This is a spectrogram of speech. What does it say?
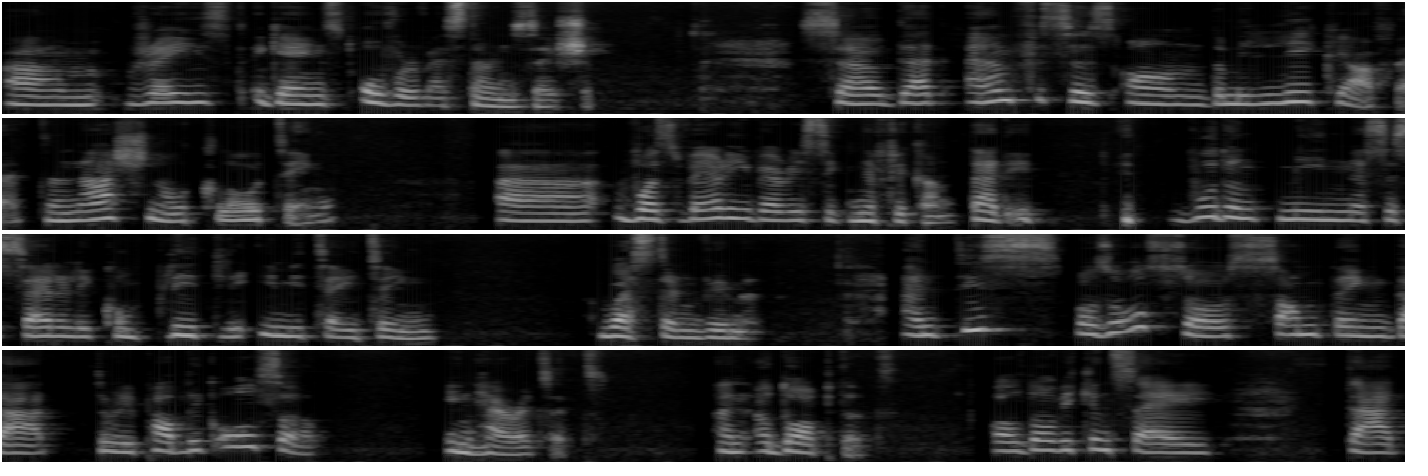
um, raised against over Westernization. So that emphasis on the milli the national clothing, uh, was very, very significant. That it wouldn't mean necessarily completely imitating Western women. And this was also something that the Republic also inherited and adopted. Although we can say that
